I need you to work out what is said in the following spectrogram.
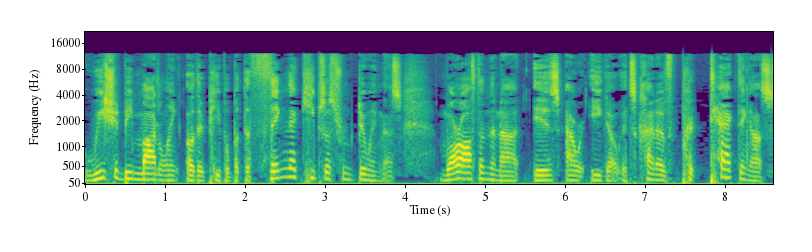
we should be modeling other people. But the thing that keeps us from doing this, more often than not, is our ego. It's kind of protecting us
